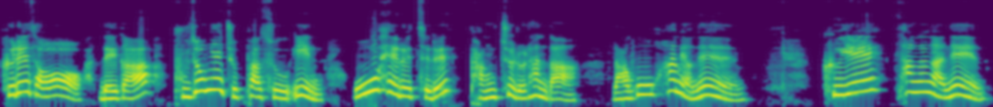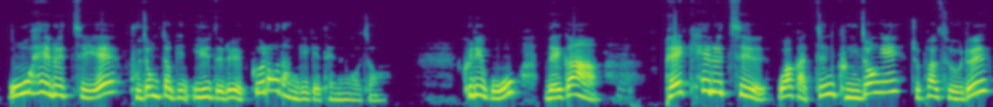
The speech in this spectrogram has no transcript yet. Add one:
그래서 내가 부정의 주파수인 5Hz를 방출을 한다 라고 하면은 그에 상응하는 5Hz의 부정적인 일들을 끌어당기게 되는 거죠. 그리고 내가 100Hz와 같은 긍정의 주파수를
